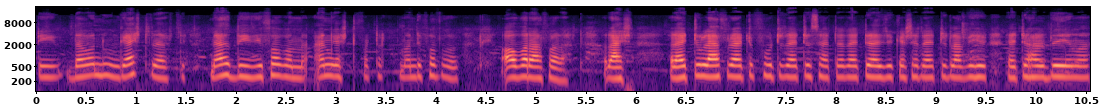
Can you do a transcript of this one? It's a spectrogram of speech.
the one who guest left. Next the easy for government and guest for money for over after rush. Right to life, right to food, right to shelter, right to education, right to love, right to help the human,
